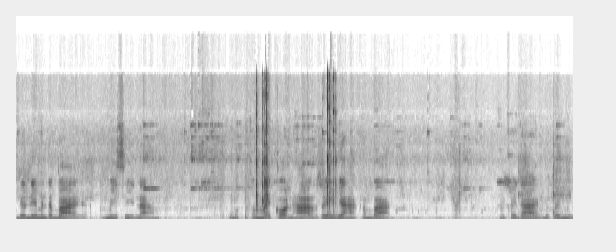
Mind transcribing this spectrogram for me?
เดี๋ยวนี้มันสบายมีสีน้ำสมัยก่อนหาซื้อยากลำบาก ไม่ค่อยได้ ไม่ค่อยมี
